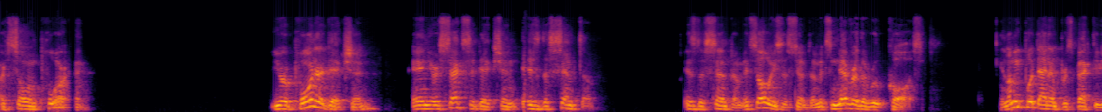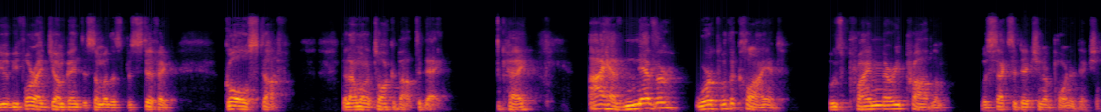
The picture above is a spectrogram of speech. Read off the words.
are so important. Your porn addiction and your sex addiction is the symptom. Is the symptom. It's always a symptom. It's never the root cause. And let me put that in perspective before I jump into some of the specific goal stuff that I want to talk about today. Okay? I have never worked with a client whose primary problem was sex addiction or porn addiction.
